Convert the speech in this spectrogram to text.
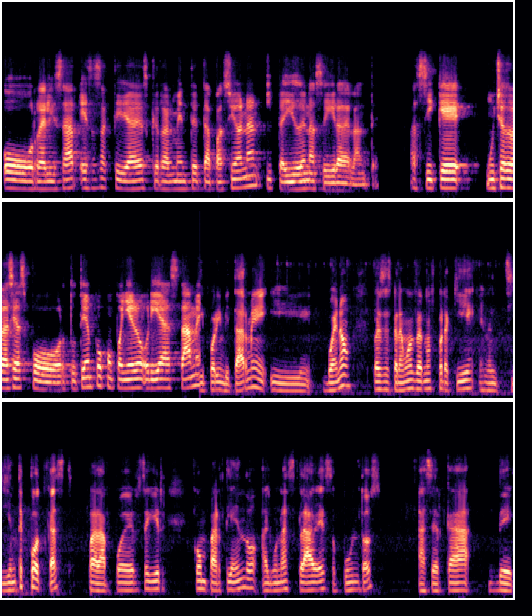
o realizar esas actividades que realmente te apasionan y te ayuden a seguir adelante. Así que Muchas gracias por tu tiempo, compañero Urias Tame. Y por invitarme. Y bueno, pues esperamos vernos por aquí en el siguiente podcast para poder seguir compartiendo algunas claves o puntos acerca de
